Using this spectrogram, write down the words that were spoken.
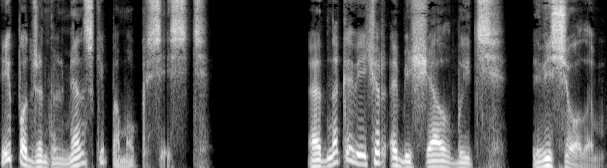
и по-джентльменски помог сесть. Однако вечер обещал быть веселым.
